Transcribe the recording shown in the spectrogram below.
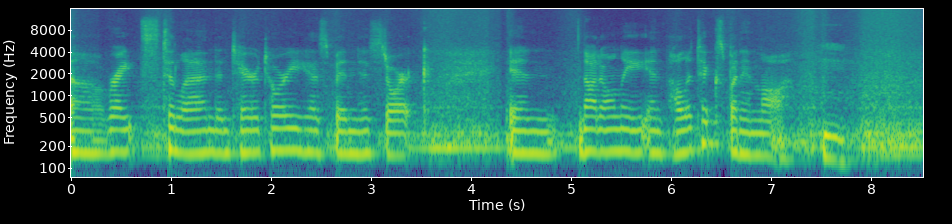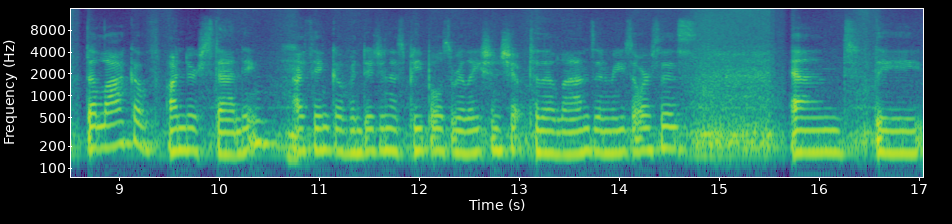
uh, rights to land and territory has been historic in not only in politics but in law. Hmm. The lack of understanding, hmm. I think, of Indigenous people's relationship to their lands and resources, and the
